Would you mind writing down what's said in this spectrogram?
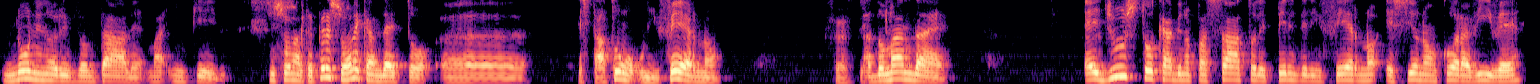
non in orizzontale, ma in piedi. Ci sono altre persone che hanno detto eh, è stato un- un inferno. certo. La domanda è: è giusto che abbiano passato le pene dell'inferno e siano ancora vive?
